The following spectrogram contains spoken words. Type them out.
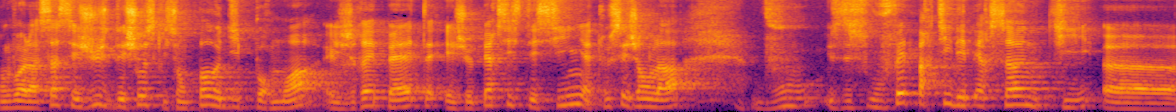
Donc voilà, ça c'est juste des choses qui sont pas audibles pour moi et je répète et je persiste et signe à tous ces gens-là. Vous, vous faites partie des personnes qui euh,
